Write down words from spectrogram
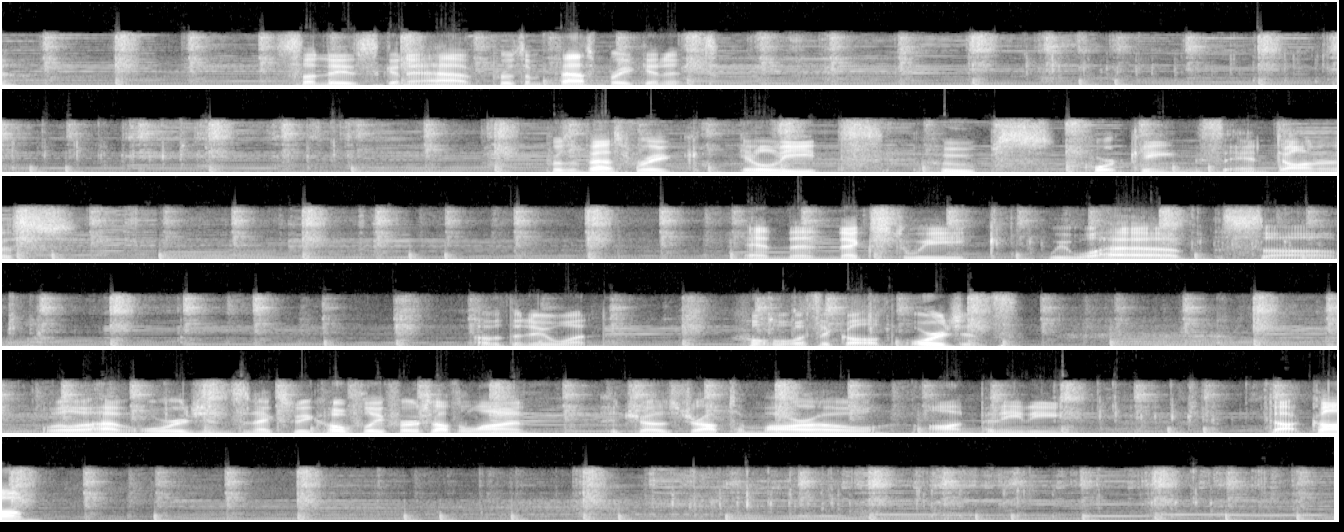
Sunday's going to have Prizm Fast Break in it. Prizm Fast Break, Elite, Hoops, Court Kings, and Donruss. And then next week we will have some of the new one. What's it called? Origins. We'll have Origins next week. Hopefully first off the line. It does drop tomorrow on Panini.com.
